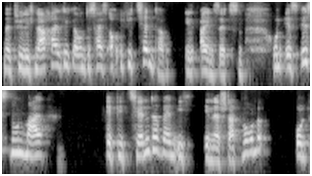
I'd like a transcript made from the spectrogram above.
natürlich nachhaltiger und das heißt auch effizienter einsetzen. Und es ist nun mal effizienter, wenn ich in der Stadt wohne und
